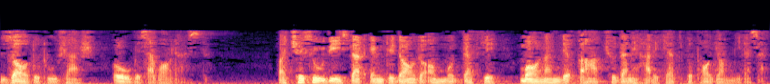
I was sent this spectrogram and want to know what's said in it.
زاد و توشش رو به زوال است و چه سودی است در امتداد آن مدت که مانند قطع شدن حرکت به پایان می رسد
